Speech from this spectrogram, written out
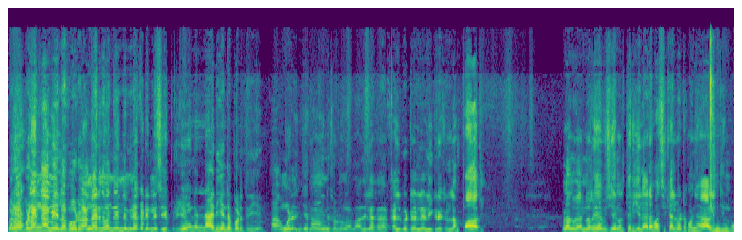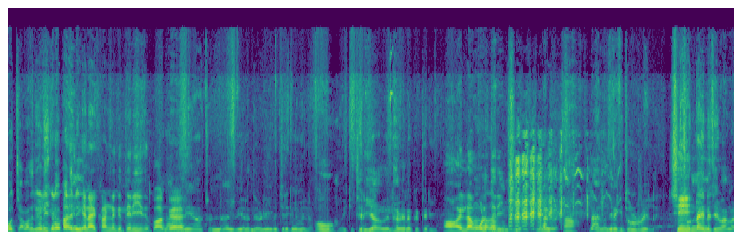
பிறகு விளங்காம இல்ல போடுவேன் அங்க இருந்து வந்து இந்த மீனாக்கட்டு என்ன செய்ய போறீங்க? ஏன் என்ன அரியண்டப்படுத்துறீங்க உங்களை இங்க நான் என்ன சொல்லுங்க அதுல கல்வெட்டுல எழுதிக்கிறதுலாம் பாதி. விளங்குதா? நிறைய விஷயங்கள் தெரியல. அரவாசி கல்வெட்டு கொஞ்சம் அழிஞ்சும் போச்சு. அதில் எழுதிக்கிற பார்த்தீங்க எனக்கு கண்ணுக்கு தெரியுது பார்க்க. சொன்னா இவியல் அந்த வெளியே வச்சிருக்கணும் இல்லை. ஓ. அவைக்கு தெரியாது எல்லாம் எனக்கு தெரியும். ஆ எல்லாம் உங்களுக்கு தெரியும். நான் வந்து இவைக்கு சொல்றேன் இல்லை. சொன்னா என்ன செய்வாங்க?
